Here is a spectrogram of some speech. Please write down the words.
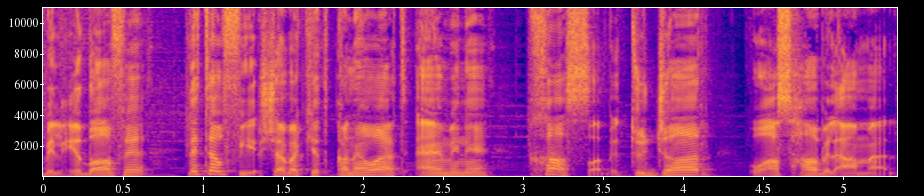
بالإضافة لتوفير شبكة قنوات آمنة خاصة بالتجار وأصحاب الأعمال.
